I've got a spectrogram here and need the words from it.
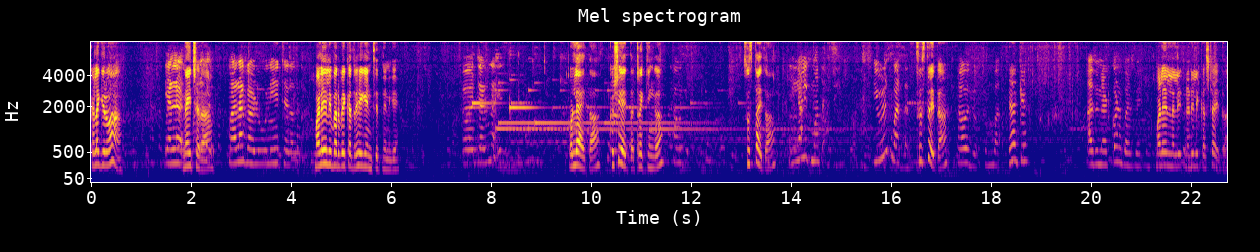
ಕೆಳಗಿರುವ? ಎಲ್ಲ. ನೇಚರಾ ಮರಗಳು ನೇಚರ್ ಮಳೆಯಲ್ಲಿ ಬರ್ಬೇಕಾದ್ರೆ ಹೇಗೆ ಅನ್ಸಿತ್ತು ನಿನಗೆ? ಚಂದ ಒಳ್ಳೆ ಆಯ್ತಾ? ಖುಷಿ ಆಯ್ತಾ ಟ್ರೆಕ್ಕಿಂಗ್ ಸುಸ್ತಾಯ್ತಾ ಸುಸ್ತಾಯ್ತಾ ಹೌದು ತುಂಬಾ. ಯಾಕೆ? ಅದು ನಡ್ಕೊಂಡು ಬರಬೇಕು. ಮಳೆಯಲ್ಲಿ ನಡಿಲಿಕ್ಕೆ ಕಷ್ಟ ಆಯ್ತಾ?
